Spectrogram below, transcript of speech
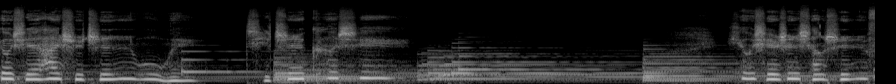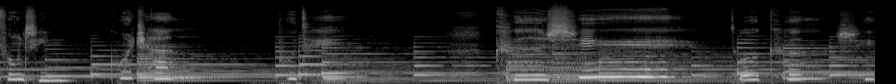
有些爱是知无味。岂止可惜？有些人像是风景，过站不停。可惜，多可惜，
